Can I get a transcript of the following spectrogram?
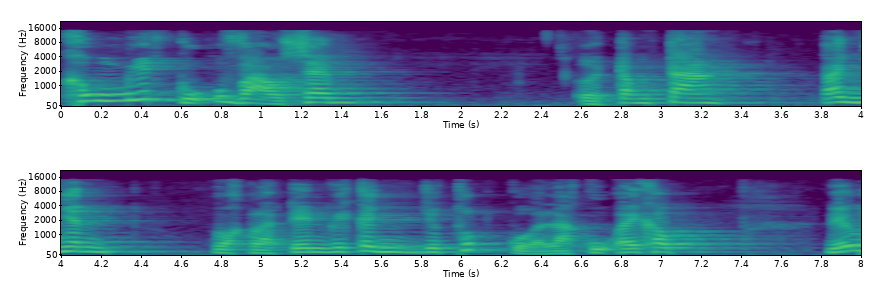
không biết cụ vào xem ở trong trang cá nhân hoặc là trên cái kênh youtube của là cụ hay không. Nếu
